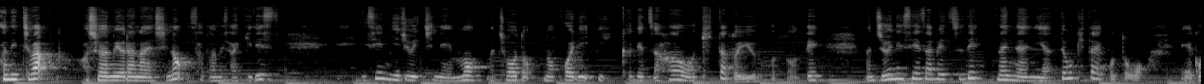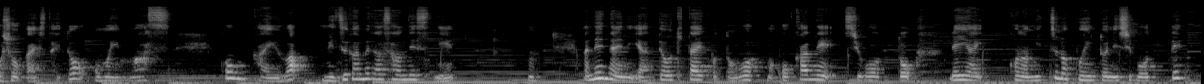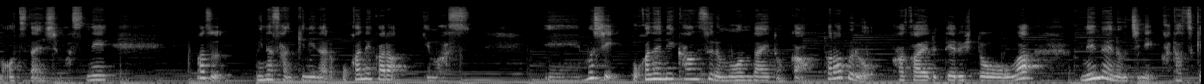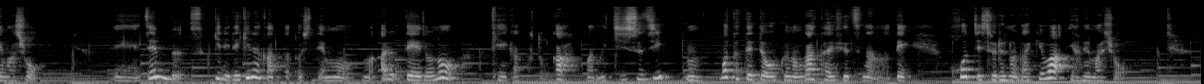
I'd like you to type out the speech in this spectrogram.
こんにちは。星読み占い師の里美咲です。2021年もちょうど残り1ヶ月半を切ったということで、12星座別で何々やっておきたいことをご紹介したいと思います。今回は水亀座さんですね。うん、年内にやっておきたいことをお金、仕事、恋愛、この3つのポイントに絞ってお伝えしますね。まず皆さん気になるお金からいきます。えー、もしお金に関する問題とかトラブルを抱えている人は年内のうちに片付けましょう、えー、全部すっきりできなかったとしても、まあ、る程度の計画とか、まあ、道筋、うん、を立てておくのが大切なので放置するのだけはやめましょ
